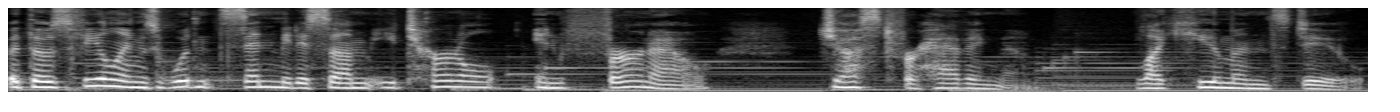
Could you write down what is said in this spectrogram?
But those feelings wouldn't send me to some eternal inferno just for having them, like humans do.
